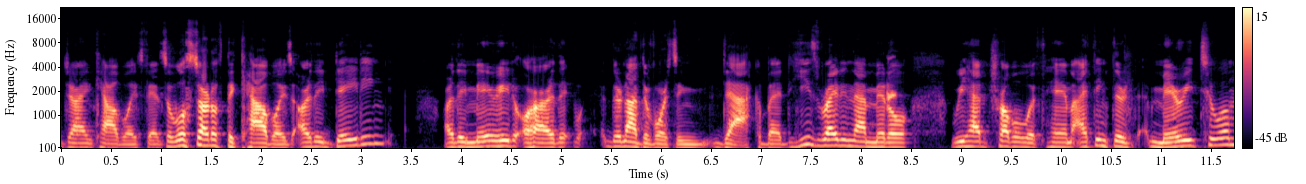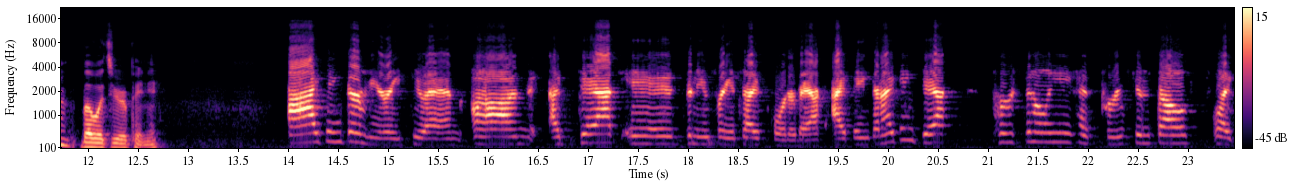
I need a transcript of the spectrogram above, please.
giant Cowboys fan? So we'll start off the Cowboys. Are they dating? Are they married or are they? They're not divorcing Dak, but he's right in that middle. We had trouble with him. I think they're married to him. But what's your opinion? I think they're married to him. Um, uh, Dak is the new franchise quarterback, I think, and I think Dak personally has proved himself like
